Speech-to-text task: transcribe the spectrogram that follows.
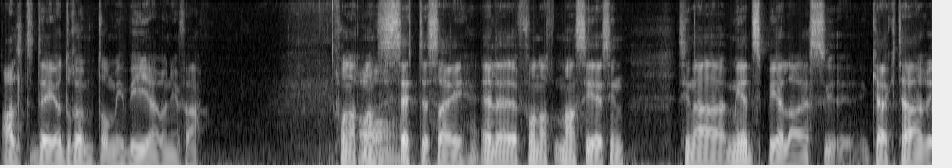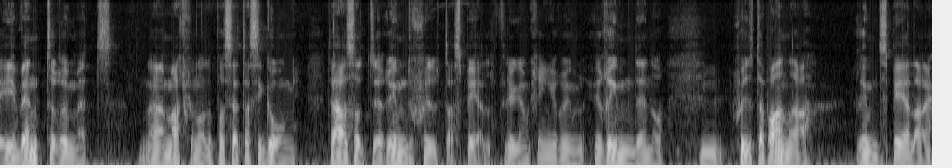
allt det jag drömt om i VR ungefär. Från att man Ja. sätter sig, eller från att man ser sin, sina medspelares karaktärer i väntrummet när matchen håller på att sättas igång. Det är alltså ett rymdskjutarspel. Flyga omkring i, rym, i rymden och Mm. skjuta på andra rymdspelare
